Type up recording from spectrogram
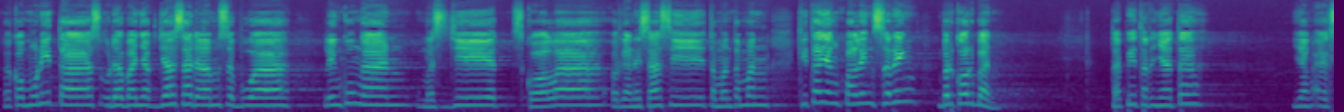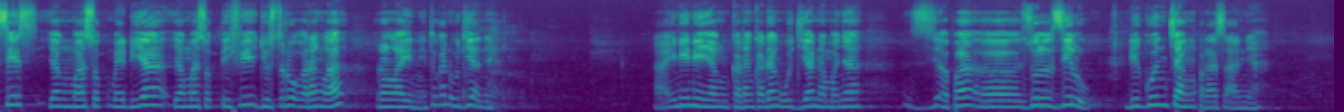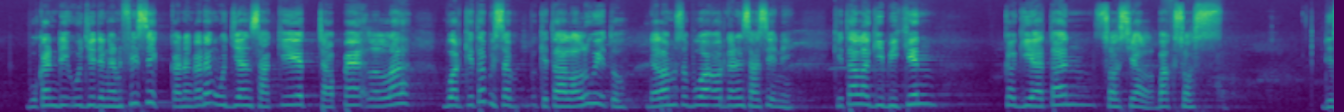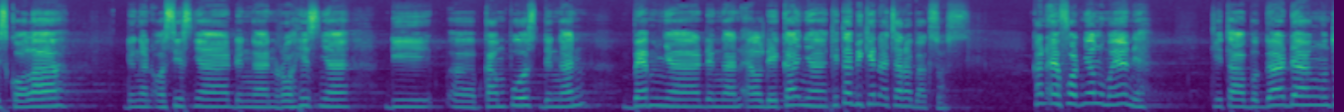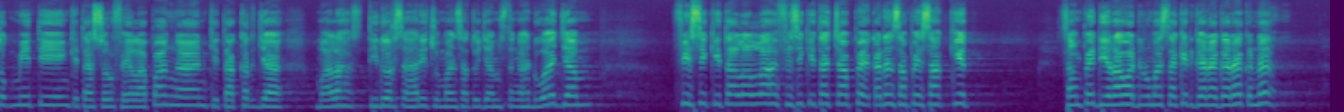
e, komunitas, udah banyak jasa dalam sebuah lingkungan, masjid, sekolah, organisasi, teman-teman, kita yang paling sering berkorban. Tapi ternyata yang eksis, yang masuk media, yang masuk TV justru orang lah, orang lain. Itu kan ujian ya. Nah ini nih yang kadang-kadang ujian namanya apa uh, zulzilu, diguncang perasaannya. Bukan diuji dengan fisik, kadang-kadang ujian sakit, capek, lelah, buat kita bisa kita lalui itu dalam sebuah organisasi ini. Kita lagi bikin kegiatan sosial, baksos. Di sekolah, dengan osisnya, dengan rohisnya, di e, kampus, dengan BEM-nya, dengan LDK-nya, kita bikin acara baksos. Kan effortnya lumayan ya. Kita begadang untuk meeting, kita survei lapangan, kita kerja malah tidur sehari cuma satu jam setengah dua jam. Fisik kita lelah, fisik kita capek, kadang sampai sakit. Sampai dirawat di rumah sakit gara-gara kena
